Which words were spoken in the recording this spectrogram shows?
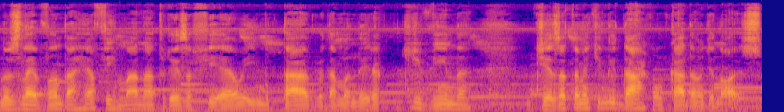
nos levando a reafirmar a natureza fiel e imutável da maneira divina de exatamente lidar com cada um de nós.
